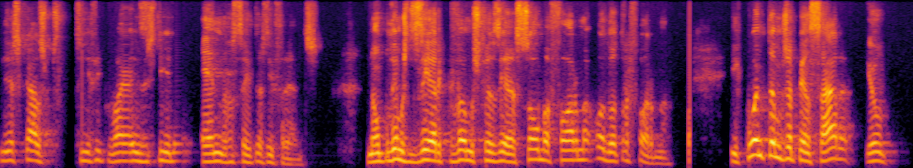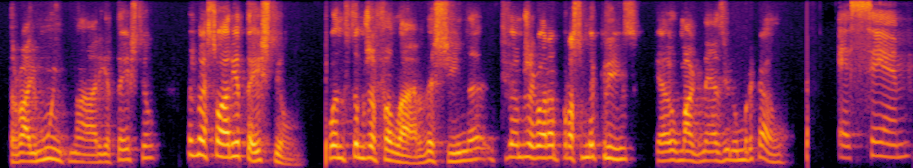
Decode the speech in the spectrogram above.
neste caso específico vai existir N receitas diferentes. Não podemos dizer que vamos fazer só uma forma ou de outra forma. E quando estamos a pensar, eu trabalho muito na área têxtil, mas não é só a área têxtil. Quando estamos a falar da China, tivemos agora a próxima crise, que é o magnésio no mercado. SCM,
